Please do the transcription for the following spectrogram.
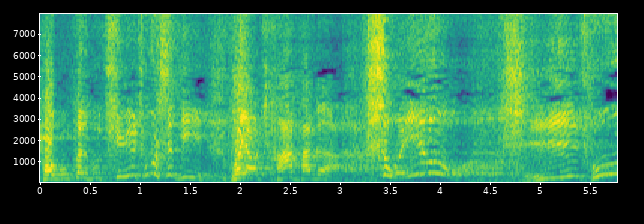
包公吩咐取出尸体，我要查他个水落石出。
